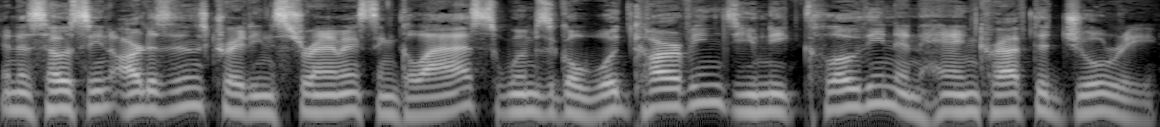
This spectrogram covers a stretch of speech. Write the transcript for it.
and is hosting artisans creating ceramics and glass, whimsical wood carvings, unique clothing, and handcrafted jewelry.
